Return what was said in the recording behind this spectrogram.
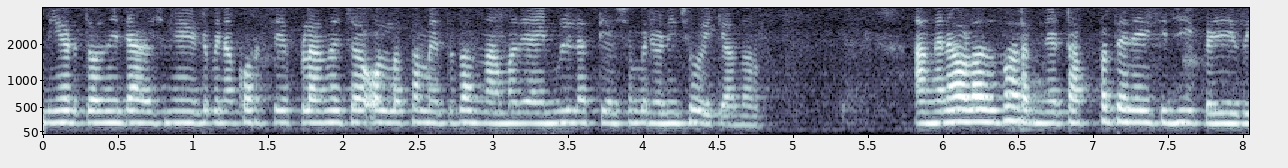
നീ എടുത്തോ? നിന്റെ ആവശ്യം കഴിഞ്ഞിട്ട് പിന്നെ കുറച്ച് എപ്പോഴാന്ന് വെച്ചാൽ ഉള്ള സമയത്ത് തന്നാൽ മതി. അതിനുള്ളിൽ അത്യാവശ്യം വരുവാണെങ്കിൽ ചോദിക്കാൻ പറഞ്ഞു. അങ്ങനെ അവൾ അത് പറഞ്ഞിട്ട് അപ്പം തന്നെ എനിക്ക് ജി പേ ചെയ്ത്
